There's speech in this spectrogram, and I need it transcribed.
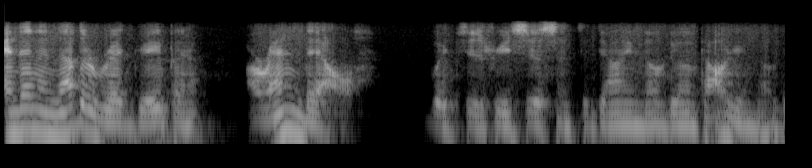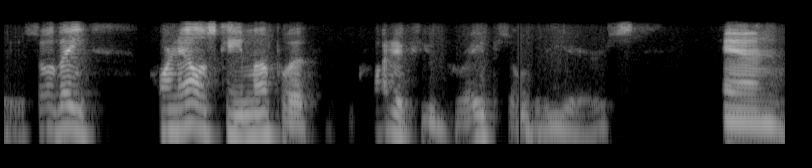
And then another red grape, an Arandell, which is resistant to downy mildew and powdery mildew. So they Cornell's came up with quite a few grapes over the years and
